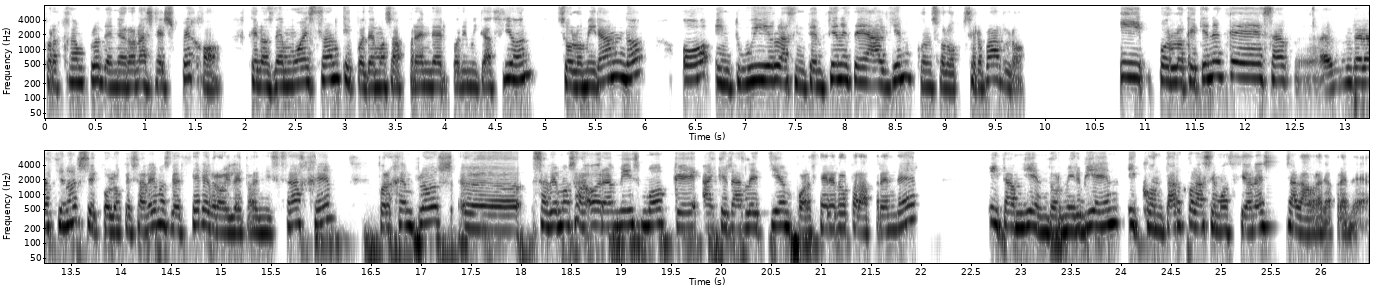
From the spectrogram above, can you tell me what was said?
por ejemplo, de neuronas de espejo, que nos demuestran que podemos aprender por imitación, solo mirando, o intuir las intenciones de alguien con solo observarlo y por lo que tienen que relacionarse con lo que sabemos del cerebro y el aprendizaje, por ejemplo, eh, sabemos ahora mismo que hay que darle tiempo al cerebro para aprender y también dormir bien y contar con las emociones a la hora de aprender.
